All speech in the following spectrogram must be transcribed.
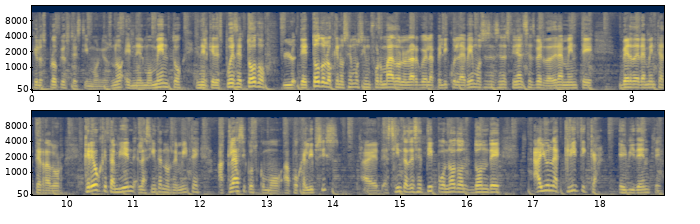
que los propios testimonios, ¿no? En el momento en el que después de todo, de todo lo que nos hemos informado a lo largo de la película, vemos esas escenas finales, es verdaderamente, verdaderamente aterrador. Creo que también la cinta nos remite a clásicos como Apocalipsis, a, cintas de ese tipo, ¿no? donde hay una crítica evidente,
